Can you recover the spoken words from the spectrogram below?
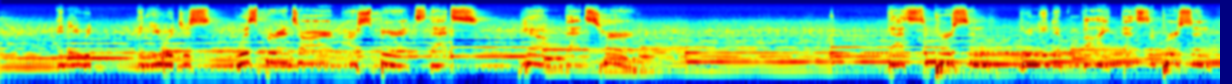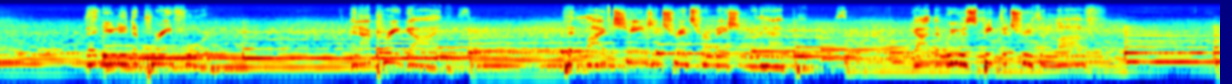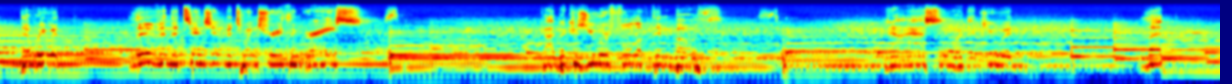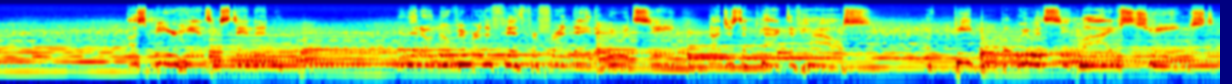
and you would and you would just whisper into our, our spirits, that's him, that's her. That's the person you need to invite. That's the person that you need to pray for. And I pray, God, that life change and transformation would happen. God, that we would speak the truth in love, that we would live in the tension between truth and grace. God, because you were full of them both. And I ask, Lord, that you would let us be your hands extended. And that on November the 5th for Friend Day, that we would see not just a packed of house of people, but we would see lives changed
